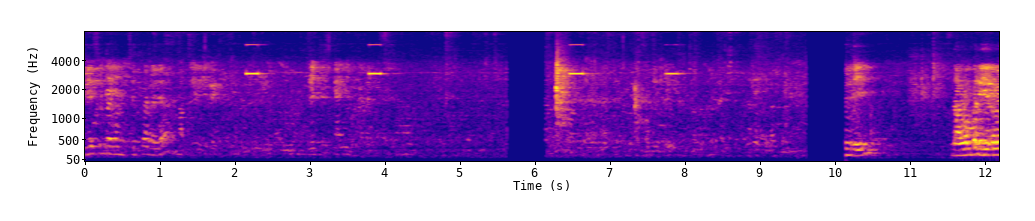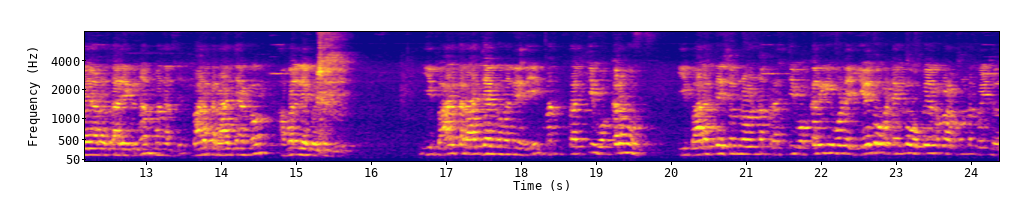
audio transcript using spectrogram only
చెప్పారా చెప్పారయ్యా? నవంబర్ ఇరవై ఆరో తారీఖున మన భారత రాజ్యాంగం అమలులోకి వచ్చింది. ఈ భారత రాజ్యాంగం అనేది మన ప్రతి ఒక్కరము ఈ భారతదేశంలో ఉన్న ప్రతి ఒక్కరికి కూడా ఏదో ఒక టైంలో ఉపయోగపడకుండా పోయింది.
